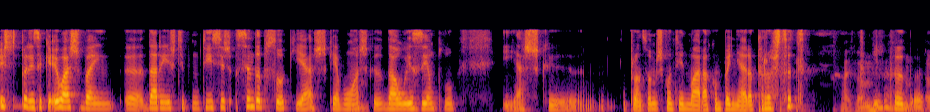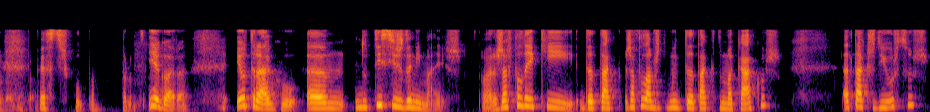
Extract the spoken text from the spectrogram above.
isto para dizer que eu acho bem ah, darem este tipo de notícias, sendo a pessoa que acho que é bom, Uhum. acho que dá o exemplo e acho que pronto, vamos continuar a acompanhar a próstata. Mas vamos. Imperador. Tá bem, então. Peço desculpa. Pronto. E agora, eu trago ahm, notícias de animais. Ora, já falei aqui de ataque, já falámos de muito de ataque de macacos, ataques de ursos,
